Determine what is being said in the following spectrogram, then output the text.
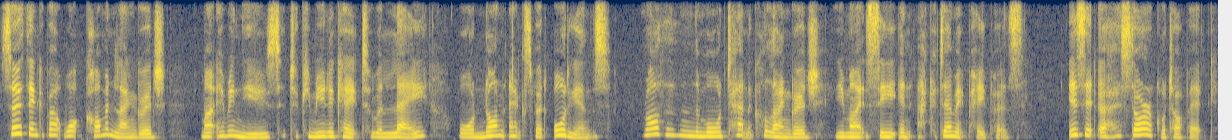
So think about what common language might have been used to communicate to a lay or non-expert audience rather than the more technical language you might see in academic papers. Is it a historical topic?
